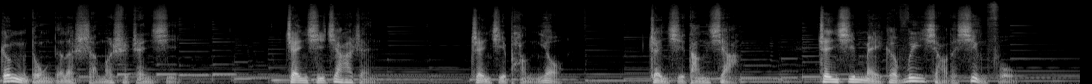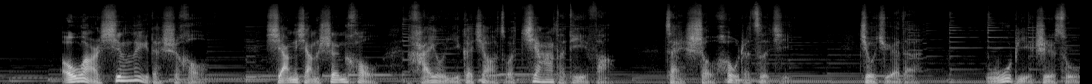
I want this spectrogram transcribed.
更懂得了什么是珍惜，珍惜家人，珍惜朋友，珍惜当下，珍惜每个微小的幸福。偶尔心累的时候。想想身后还有一个叫做家的地方，在守候着自己，就觉得无比知足。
